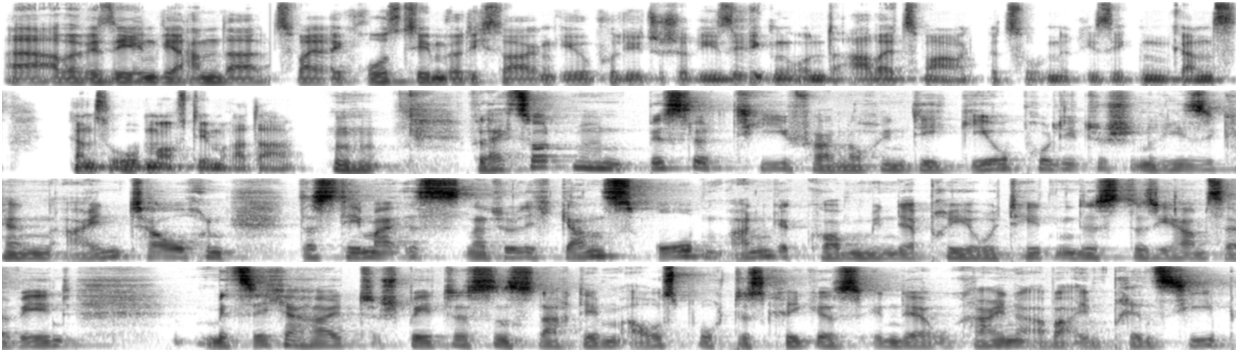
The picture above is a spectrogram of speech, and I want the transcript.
Äh, aber wir sehen, wir haben da zwei Großthemen, würde ich sagen, geopolitische Risiken und arbeitsmarktbezogene Risiken ganz, ganz oben auf dem Radar. Mhm. Vielleicht sollten wir ein bisschen tiefer noch in die geopolitischen Risiken eintauchen. Das Thema ist natürlich ganz oben angekommen in der Prioritätenliste. Sie haben es erwähnt mit Sicherheit spätestens nach dem Ausbruch des Krieges in der Ukraine. Aber im Prinzip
